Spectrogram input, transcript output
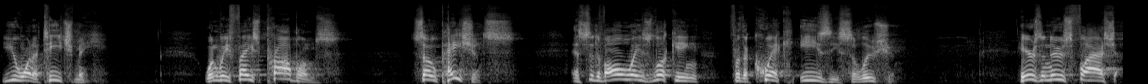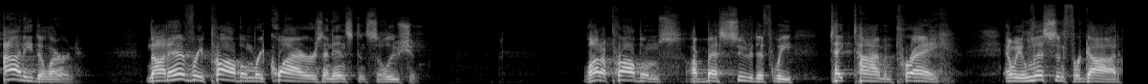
you want to teach me. When we face problems, sow patience instead of always looking for the quick, easy solution. Here's a news flash I need to learn. Not every problem requires an instant solution. A lot of problems are best suited if we take time and pray and we listen for God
